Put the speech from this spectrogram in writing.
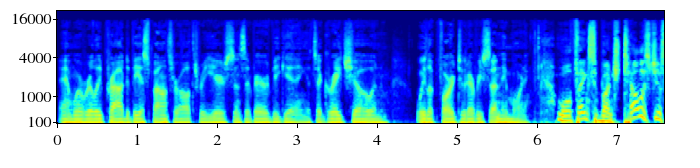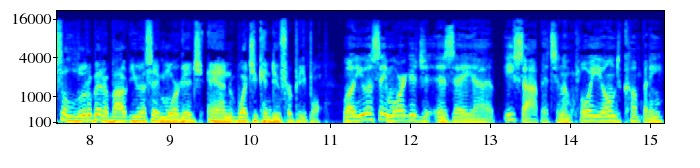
and we're really proud to be a sponsor all three years since the very beginning. It's a great show, and we look forward to it every Sunday morning. Well, thanks a bunch. Tell us just a little bit about USA Mortgage and what you can do for people. Well, USA Mortgage is a uh, ESOP. It's an employee-owned company,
